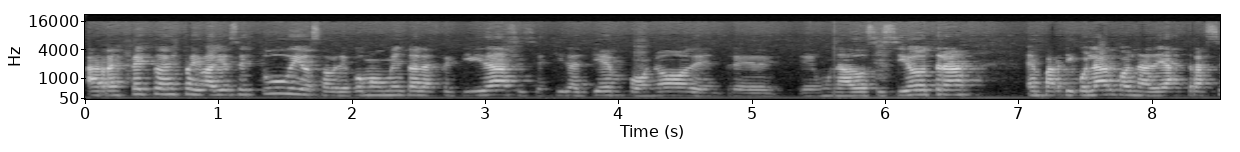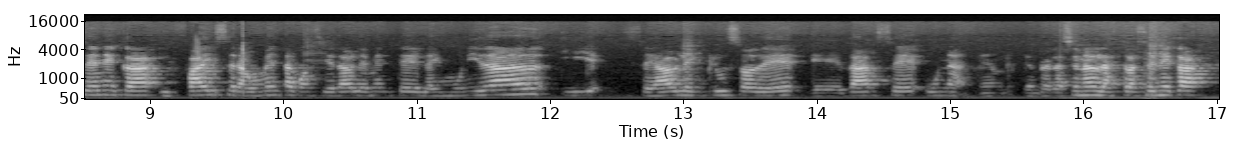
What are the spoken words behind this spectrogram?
a respecto de esto hay varios estudios sobre cómo aumenta la efectividad, si se estira el tiempo o no de entre una dosis y otra. En particular con la de AstraZeneca y Pfizer aumenta considerablemente la inmunidad y se habla incluso de eh, darse una, en, relación a la AstraZeneca,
